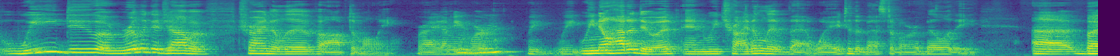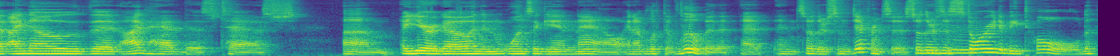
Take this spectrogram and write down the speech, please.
we do a really good job of trying to live optimally, right? I mean, we're we, we we know how to do it, and we try to live that way to the best of our ability. Uh, but I know that I've had this test um, a year ago, and then once again now, and I've looked a little bit at, at and so there's some differences. So there's a story to be told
